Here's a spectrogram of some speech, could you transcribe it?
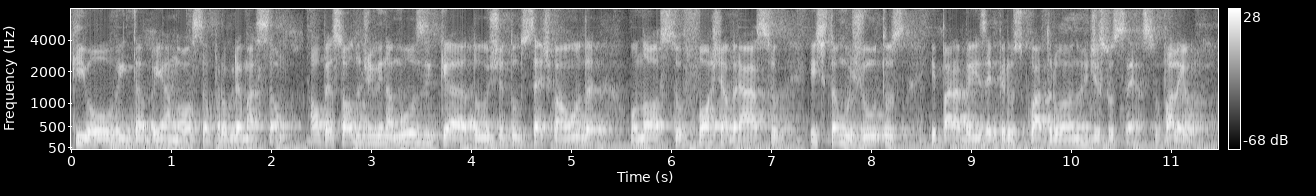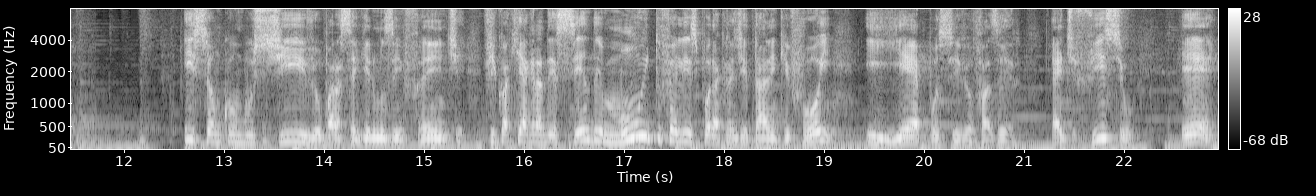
que ouvem também a nossa programação. Ao pessoal do Divina Música, do Instituto Sétima Onda, o nosso forte abraço, estamos juntos e parabéns aí pelos quatro anos de sucesso. Valeu! Isso é um combustível para seguirmos em frente. Fico aqui agradecendo e muito feliz por acreditarem que foi e é possível fazer. É difícil? É.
